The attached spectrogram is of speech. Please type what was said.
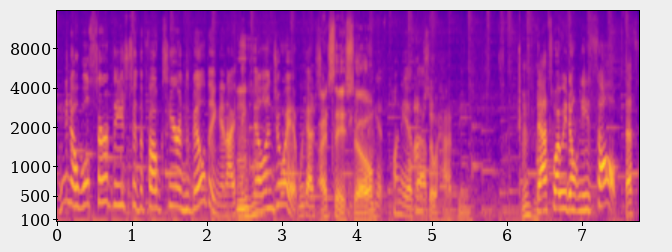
think you know we'll serve these to the folks here in the building, and I think they'll enjoy it. We got to. I'd say so. Get plenty of. I'm uh, so happy. Mm-hmm. That's why we don't need salt. That's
